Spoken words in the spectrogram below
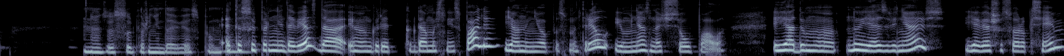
Ну, это супер недовес, по-моему. Это супер недовес, да. И он говорит, когда мы с ней спали, я на нее посмотрел, и у меня, значит, все упало. И я думаю, ну, я извиняюсь, я вешу 47,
